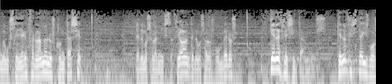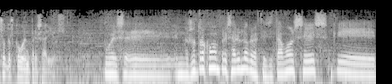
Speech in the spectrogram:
me gustaría que Fernando nos contase, tenemos a la administración, tenemos a los bomberos, ¿qué necesitamos? ¿Qué necesitáis vosotros como empresarios? Pues eh, nosotros como empresarios lo que necesitamos es que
